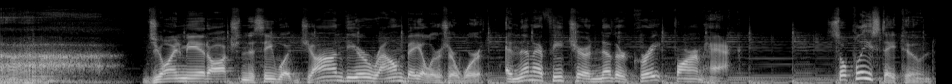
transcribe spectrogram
Ah. Join me at auction to see what John Deere round balers are worth, and then I feature another great farm hack. So please stay tuned.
